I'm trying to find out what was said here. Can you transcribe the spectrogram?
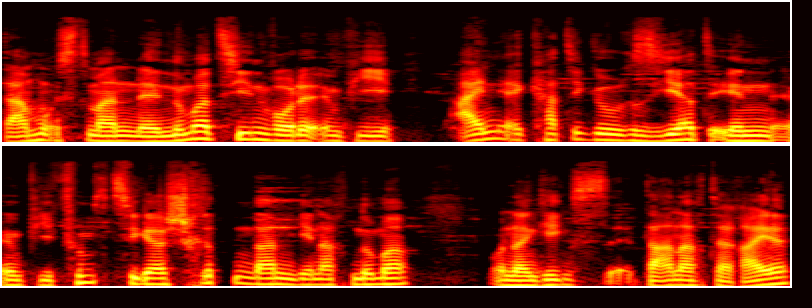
da musste man eine Nummer ziehen, wurde irgendwie einkategorisiert in irgendwie 50er Schritten dann, je nach Nummer. Und dann ging es da nach der Reihe.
